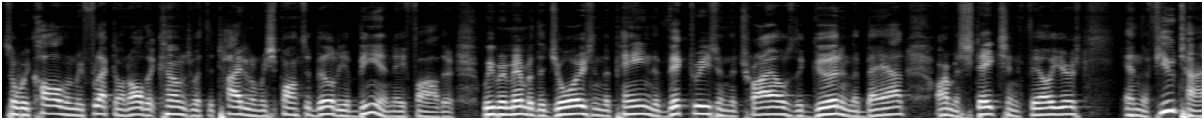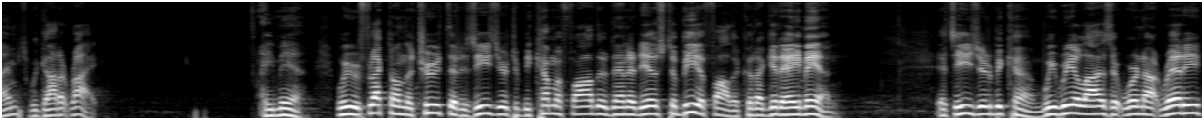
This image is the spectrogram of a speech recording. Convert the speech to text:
So we call and reflect on all that comes with the title and responsibility of being a father. We remember the joys and the pain, the victories and the trials, the good and the bad, our mistakes and failures, and the few times we got it right. Amen. We reflect on the truth that it's easier to become a father than it is to be a father. Could I get an amen? it's easier to become. We realize that we're not ready.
